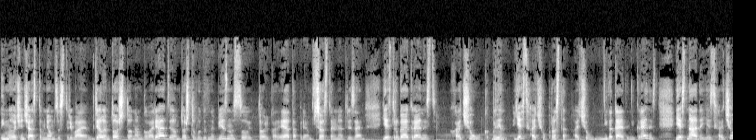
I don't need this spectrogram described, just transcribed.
и мы очень часто в нем застреваем. Делаем то, что нам говорят, делаем то, что выгодно бизнесу, только это прям все остальное отрезаем. Есть другая крайность хочу, блин, есть хочу, просто хочу, никакая это не крайность, есть надо, есть хочу,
